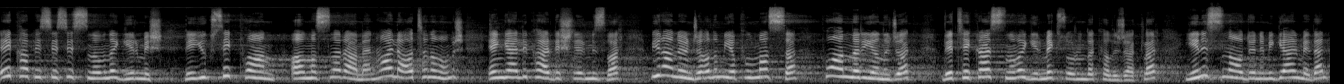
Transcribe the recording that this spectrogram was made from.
EKPSS sınavına girmiş ve yüksek puan almasına rağmen hala atanamamış engelli kardeşlerimiz var. Bir an önce alım yapılmazsa puanları yanacak ve tekrar sınava girmek zorunda kalacaklar. Yeni sınav dönemi gelmeden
